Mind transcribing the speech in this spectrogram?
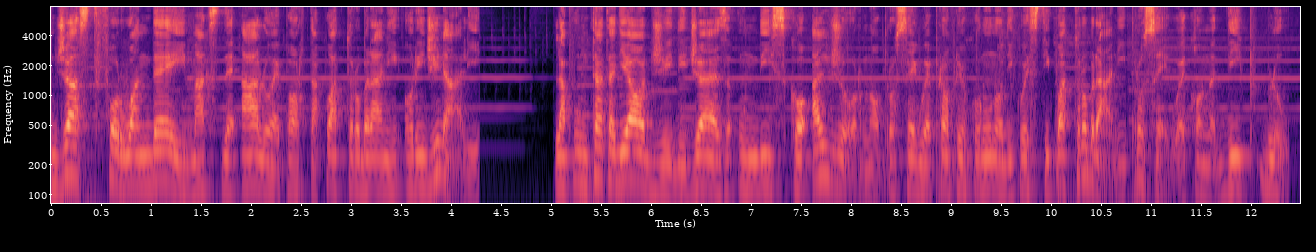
In Just for One Day Max De Aloe porta quattro brani originali. La puntata di oggi di Jazz Un disco al giorno prosegue proprio con uno di questi quattro brani, prosegue con Deep Blue.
